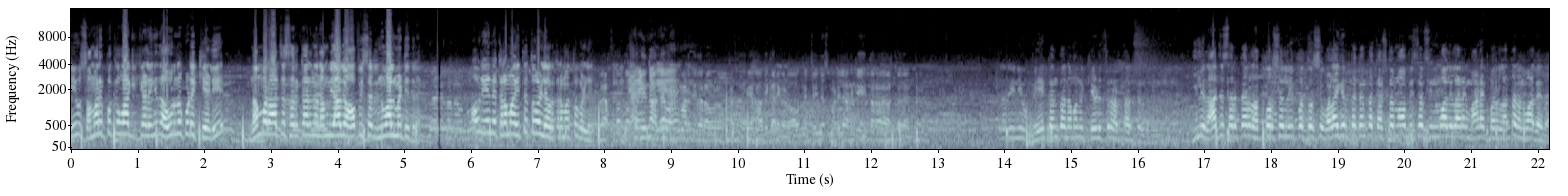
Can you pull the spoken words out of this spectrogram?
ನೀವು ಸಮರ್ಪಕವಾಗಿ ಕೇಳಂಗಿದ್ರೆ ಅವ್ರನ್ನ ಕೂಡ ಕೇಳಿ. ನಮ್ಮ ರಾಜ್ಯ ಸರ್ಕಾರದಿಂದ ನಮ್ಮ ಯಾವುದೇ ಆಫೀಸರ್ ಇನ್ವಾಲ್ವ್ಮೆಂಟ್ ಇದ್ರೆ. ಅವ್ರು ಏನು ಕ್ರಮ ಐತೆ ತಗೊಳ್ಳಿ ಅವ್ರ ಕ್ರಮ ತಗೊಳ್ಳಿ. ನೀವು ಬೇಕಂತ ನಮ್ಮನ್ನು ಕೇಳಿದ್ರೆ ಅರ್ಥ ಆಗ್ತದೆ ಇಲ್ಲಿ ರಾಜ್ಯ ಸರ್ಕಾರದ ಹತ್ತು ವರ್ಷದಲ್ಲಿ ಇಪ್ಪತ್ತು ವರ್ಷ ಒಳಗಿರ್ತಕ್ಕಂಥ ಕಸ್ಟಮ್ ಆಫೀಸರ್ಸ್ ಇನ್ವಾಲ್ವ್ ಇಲ್ಲಾರಂಗೆ ಮಾಡಕ್ ಬರಲ್ಲ ಅಂತ ನನ್ನ ವಾದ ಇದೆ.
